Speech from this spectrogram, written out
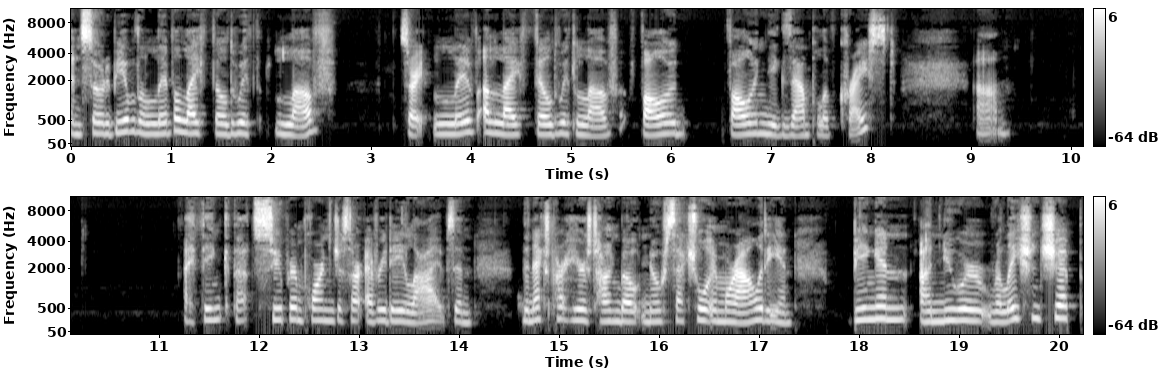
And so to be able to live a life filled with love, sorry, live a life filled with love, followed following the example of Christ, um, I think that's super important in just our everyday lives. And the next part here is talking about no sexual immorality and being in a newer relationship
